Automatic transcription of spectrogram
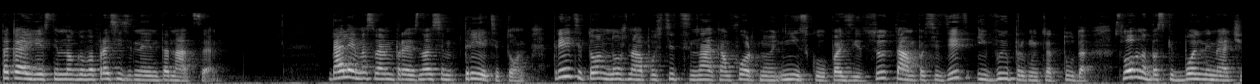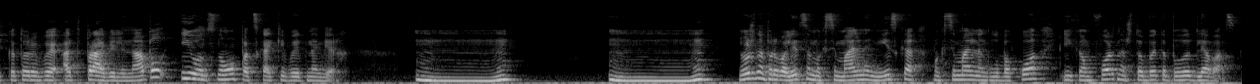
Такая есть немного вопросительная интонация. Далее мы с вами произносим третий тон. Третий тон нужно опуститься на комфортную низкую позицию, там посидеть и выпрыгнуть оттуда, словно баскетбольный мячик, который вы отправили на пол, и он снова подскакивает наверх. Нужно провалиться максимально низко, максимально глубоко и комфортно, чтобы это было для вас.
